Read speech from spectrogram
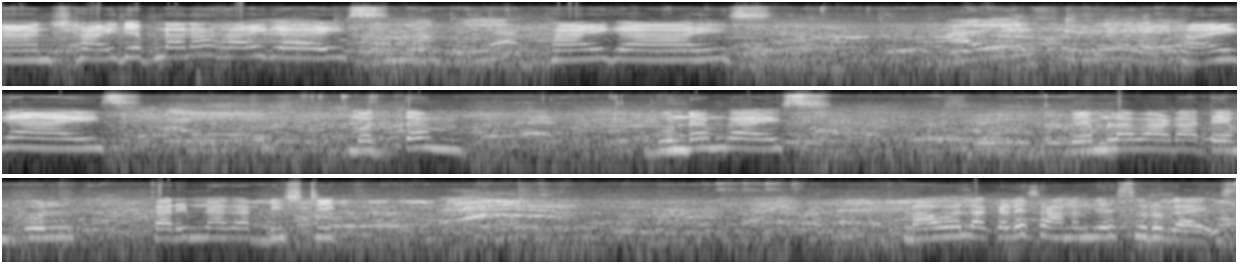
అండ్ హాయ్ చెప్పినానా hi guys hi guys hi guys మొత్తం గుండం guys Vemulawada temple Karimnagar district. మా వాళ్ళు అక్కడే స్నానం చేస్తారు గాయస్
